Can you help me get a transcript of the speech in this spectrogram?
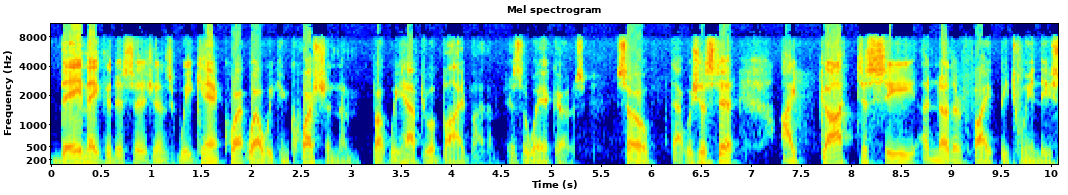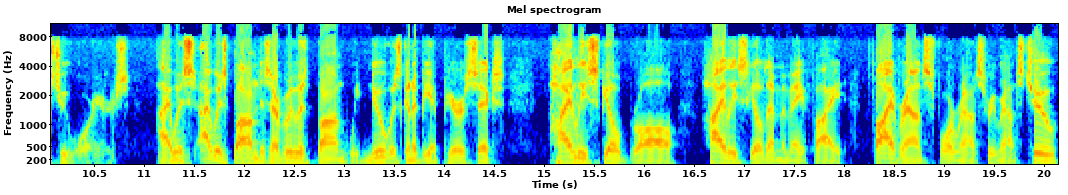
They make the decisions. We can't quite, well, we can question them, but we have to abide by them. Is the way it goes. So that was just it. I got to see another fight between these two warriors. I was I was bummed as everybody was bummed. We knew it was going to be a pure six, highly skilled brawl, highly skilled MMA fight. Five rounds, four rounds, three rounds, two.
